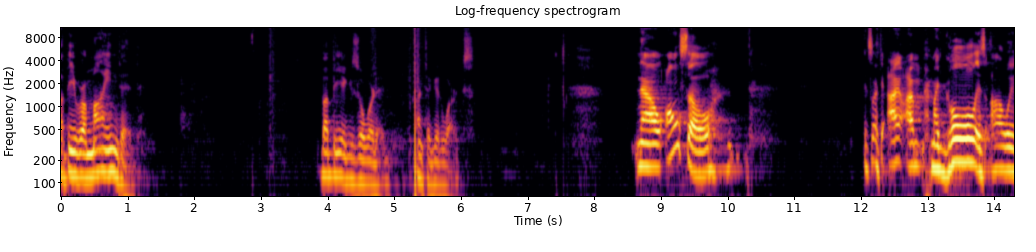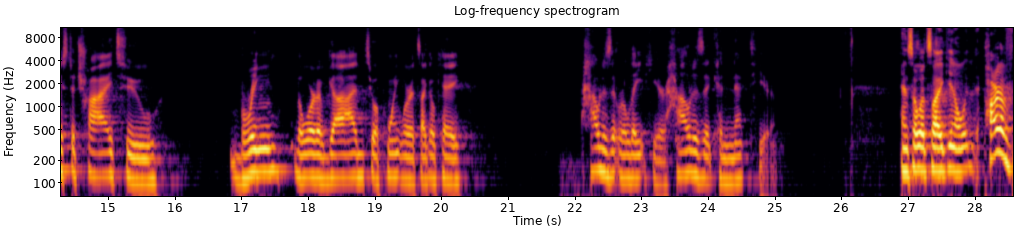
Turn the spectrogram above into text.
but be reminded, but be exhorted unto good works. Now, also, it's like I, I'm, my goal is always to try to bring the Word of God to a point where it's like, okay, how does it relate here? How does it connect here? And so it's like, you know, part of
